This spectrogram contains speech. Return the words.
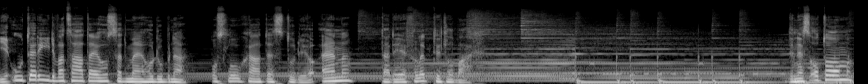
Je úterý 27. dubna. Posloucháte Studio N, tady je Filip Titlbach. Dnes o tom,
